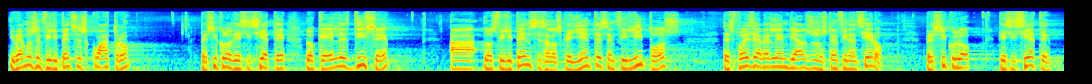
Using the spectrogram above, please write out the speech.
y vemos en Filipenses 4, versículo 17, lo que él les dice a los filipenses, a los creyentes en Filipos, después de haberle enviado su sostén financiero. Versículo 17.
